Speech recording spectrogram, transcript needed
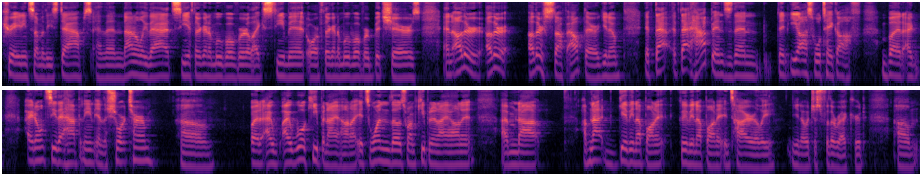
creating some of these dApps. And then not only that, see if they're going to move over like Steemit or if they're going to move over BitShares and other other other stuff out there you know. If that if that happens then then eos will take off. But i i don't see that happening in the short term. Um, but I, I will keep an eye on it. It's one of those where I'm keeping an eye on it. I'm not I'm not giving up on it, giving up on it entirely. You know, just for the record, um,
